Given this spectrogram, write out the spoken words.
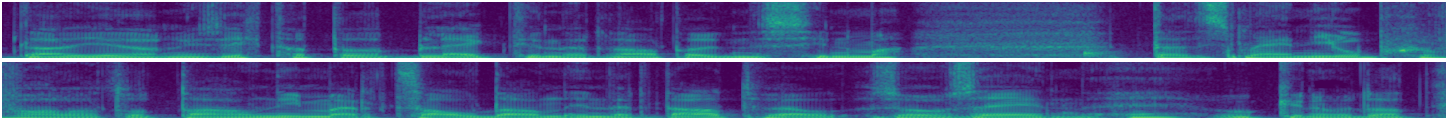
dat je dat nu zegt, dat dat blijkt inderdaad in de cinema. Dat is mij niet opgevallen, totaal niet. Maar het zal dan inderdaad wel zo zijn. Hè? Hoe kunnen we dat...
